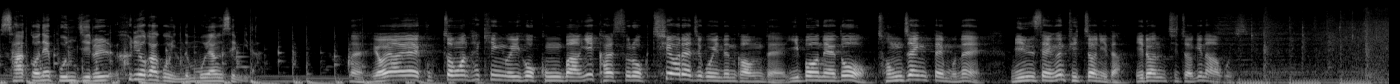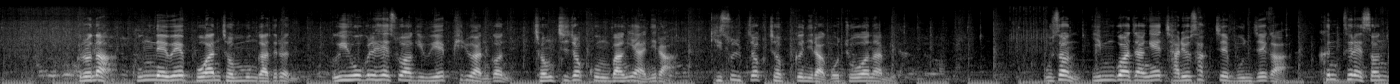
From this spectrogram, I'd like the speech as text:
사건의 본질을 흐려가고 있는 모양새입니다. 네, 여야의 국정원 해킹 의혹 공방이 갈수록 치열해지고 있는 가운데 이번에도 정쟁 때문에 민생은 뒷전이다 이런 지적이 나오고 있습니다. 그러나 국내외 보안 전문가들은 의혹을 해소하기 위해 필요한 건 정치적 공방이 아니라 기술적 접근이라고 조언합니다. 우선 임 과장의 자료 삭제 문제가 큰 틀에선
